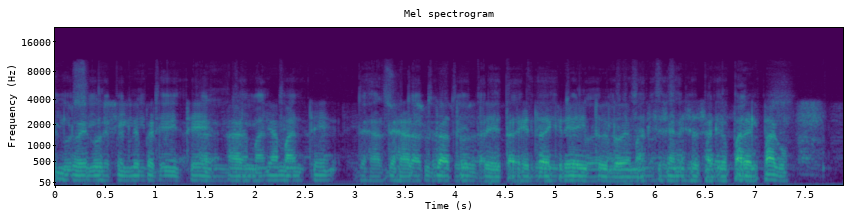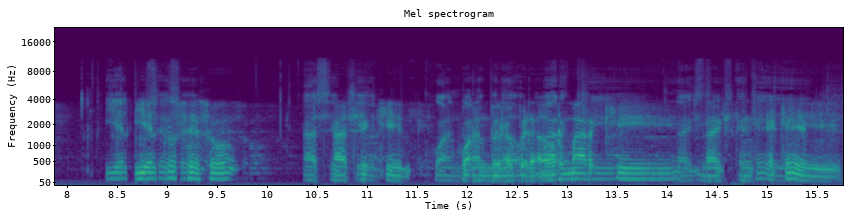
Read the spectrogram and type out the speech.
y luego, luego sí le permite al llamante dejar sus dejar sus datos de tarjeta de crédito y lo demás que sea necesario para el pago. Y el Y el proceso hace, hace que, que cuando, cuando el operador marque la extensión, que el,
